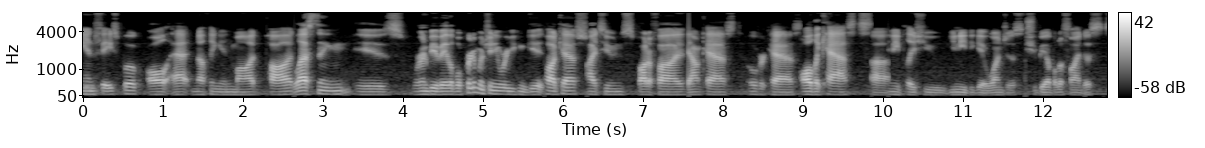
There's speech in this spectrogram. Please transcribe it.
and Facebook, all at nothing in mod pod. Last thing is we're gonna be available pretty much anywhere you can get podcasts, iTunes, Spotify, Downcast, Overcast, all the casts, uh, any place you you need to get one, just should be able to find us,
